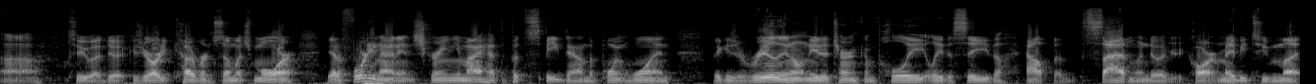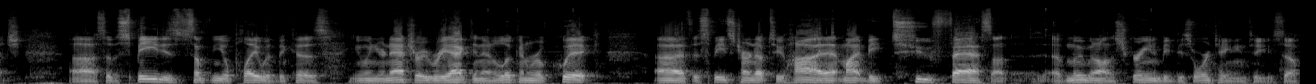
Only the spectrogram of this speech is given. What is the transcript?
uh, to uh, do it because you're already covering so much more. If you got a 49 inch screen, you might have to put the speed down to 0.1 because you really don't need to turn completely to see the out the side window of your car. Maybe too much. Uh, so the speed is something you'll play with because you, when you're naturally reacting and looking real quick, uh, if the speed's turned up too high, that might be too fast on, of movement on the screen and be disorientating to you. So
